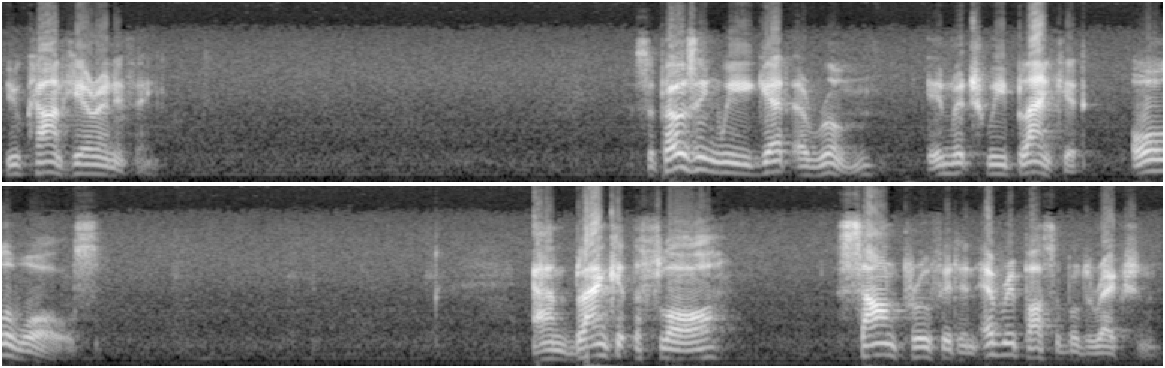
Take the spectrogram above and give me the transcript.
you can't hear anything. Supposing we get a room in which we blanket all the walls and blanket the floor, soundproof it in every possible direction,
